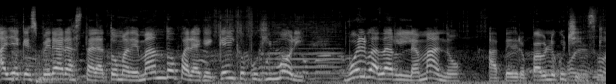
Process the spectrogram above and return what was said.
haya que esperar hasta la toma de mando para que Keiko Fujimori vuelva a darle la mano a Pedro Pablo Kuczynski.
